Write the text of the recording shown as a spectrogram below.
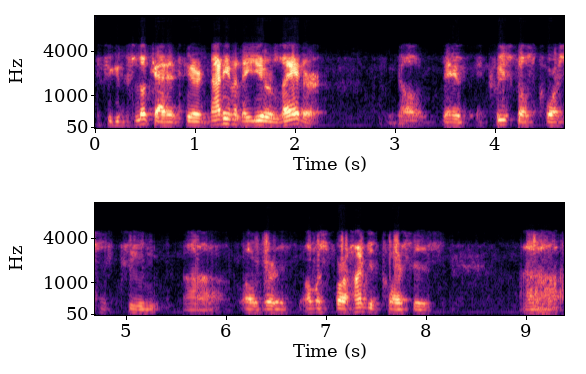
if you can just look at it here, not even a year later, you know, they've increased those courses to uh, over almost 400 courses uh,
